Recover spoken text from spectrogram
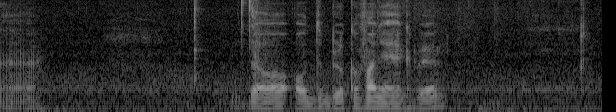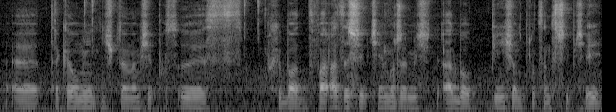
e, do odblokowania jakby e, taka umiejętność, która nam się e, chyba dwa razy szybciej może mieć, albo 50% szybciej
